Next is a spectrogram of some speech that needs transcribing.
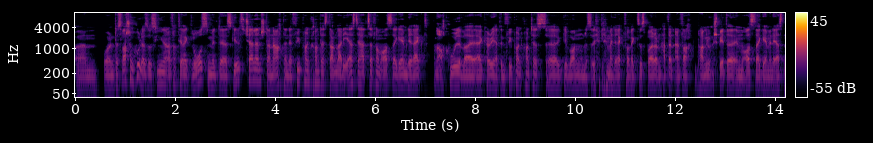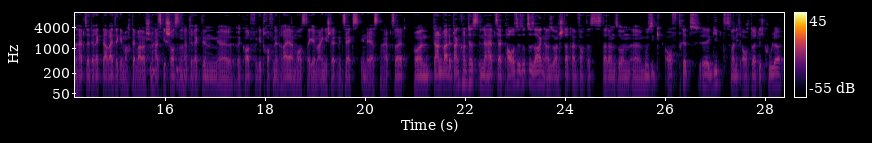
Ähm, und das war schon cool. Also es ging dann einfach direkt los mit der Skills Challenge, danach dann der Three-Point-Contest, dann war die erste Halbzeit vom All-Star-Game direkt. War auch cool, weil äh, Curry hat den Three-Point-Contest äh, gewonnen, um das gleich mal direkt vorweg zu spoilern und hat dann einfach ein paar Minuten später im All-Star-Game in der ersten Halbzeit direkt da weitergemacht. Der war dann schon heiß geschossen und hat direkt den äh, Rekord für getroffene Dreier im All-Star-Game eingestellt mit sechs in der ersten Halbzeit. Und dann war der Dunk-Contest in der Halbzeitpause sozusagen, also anstatt einfach, dass es da dann so ein äh, Musikauftritt äh, gibt, das fand ich auch deutlich cooler.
